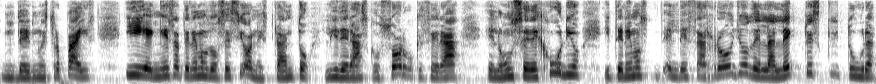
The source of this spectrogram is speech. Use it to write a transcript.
de nuestro país, y en esa tenemos dos sesiones, tanto liderazgo sordo, que será el 11 de junio, y tenemos el desarrollo de la lectoescritura,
